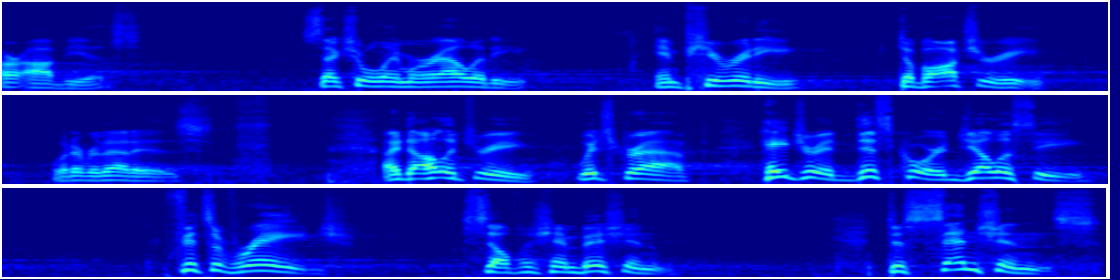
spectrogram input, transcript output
are obvious sexual immorality, impurity, debauchery, whatever that is, idolatry, witchcraft, hatred, discord, jealousy, fits of rage, selfish ambition, dissensions,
